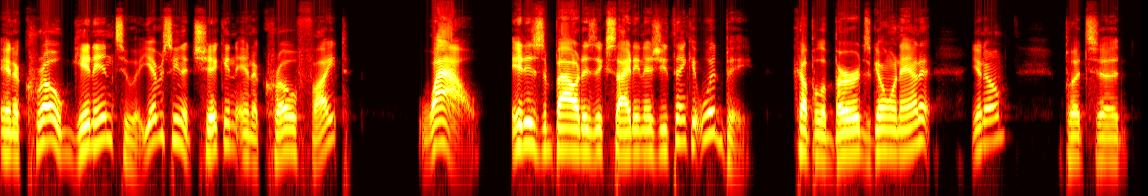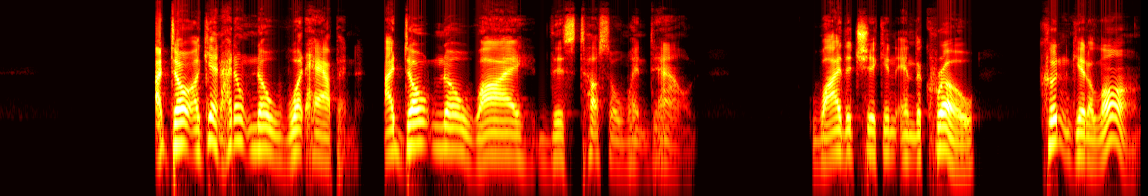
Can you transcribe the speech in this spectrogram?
and a crow get into it. You ever seen a chicken and a crow fight? Wow. It is about as exciting as you think it would be. Couple of birds going at it, you know? But uh, I don't, again, I don't know what happened. I don't know why this tussle went down. Why the chicken and the crow couldn't get along.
